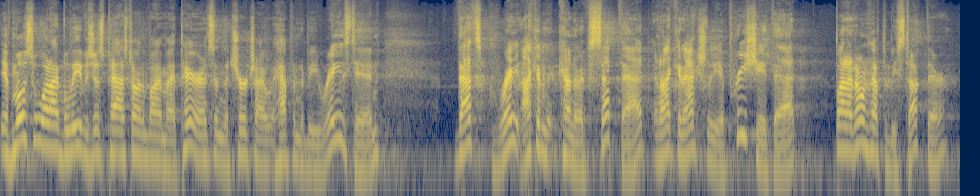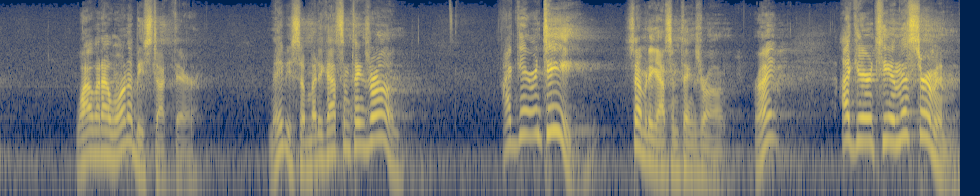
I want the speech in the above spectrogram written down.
if most of what I believe is just passed on by my parents and the church I happen to be raised in, that's great. I can kind of accept that and I can actually appreciate that, but I don't have to be stuck there. Why would I want to be stuck there? maybe somebody got some things wrong. I guarantee somebody got some things wrong, right? I guarantee in this sermon,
